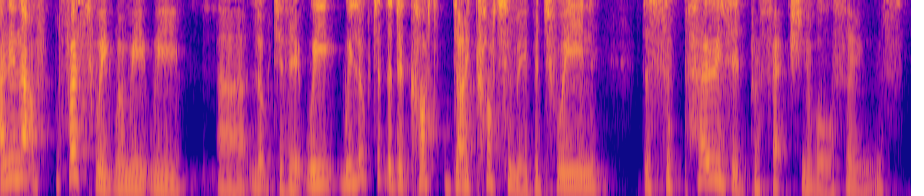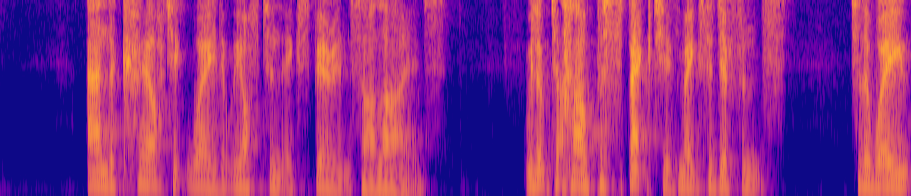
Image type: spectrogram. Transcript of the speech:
And in that first week, when we, we uh, looked at it, we, we looked at the dichotomy between the supposed perfection of all things and the chaotic way that we often experience our lives. We looked at how perspective makes a difference to the way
